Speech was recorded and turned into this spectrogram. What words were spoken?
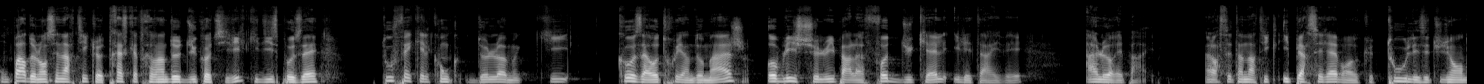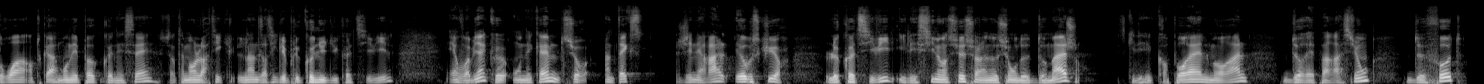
On part de l'ancien article 1382 du Code civil qui disposait Tout fait quelconque de l'homme qui cause à autrui un dommage oblige celui par la faute duquel il est arrivé à le réparer. Alors c'est un article hyper célèbre que tous les étudiants en droit, en tout cas à mon époque, connaissaient, certainement l'article, l'un des articles les plus connus du Code civil. Et on voit bien qu'on est quand même sur un texte général et obscur. Le Code civil, il est silencieux sur la notion de dommage, ce qu'il est corporel, moral, de réparation, de faute,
